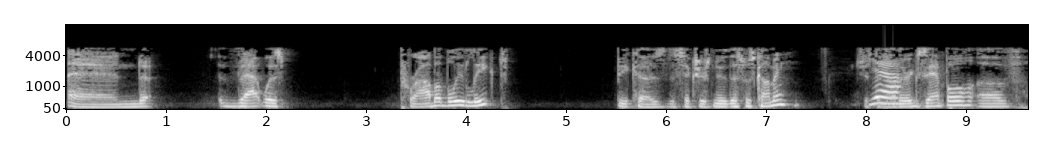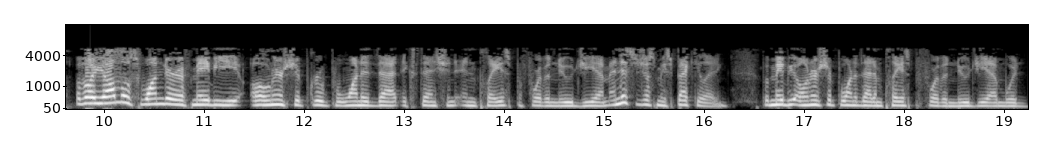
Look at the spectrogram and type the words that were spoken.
and that was probably leaked because the Sixers knew this was coming. Just yeah. another example of. Although you almost wonder if maybe ownership group wanted that extension in place before the new GM, and this is just me speculating, but maybe ownership wanted that in place before the new GM would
